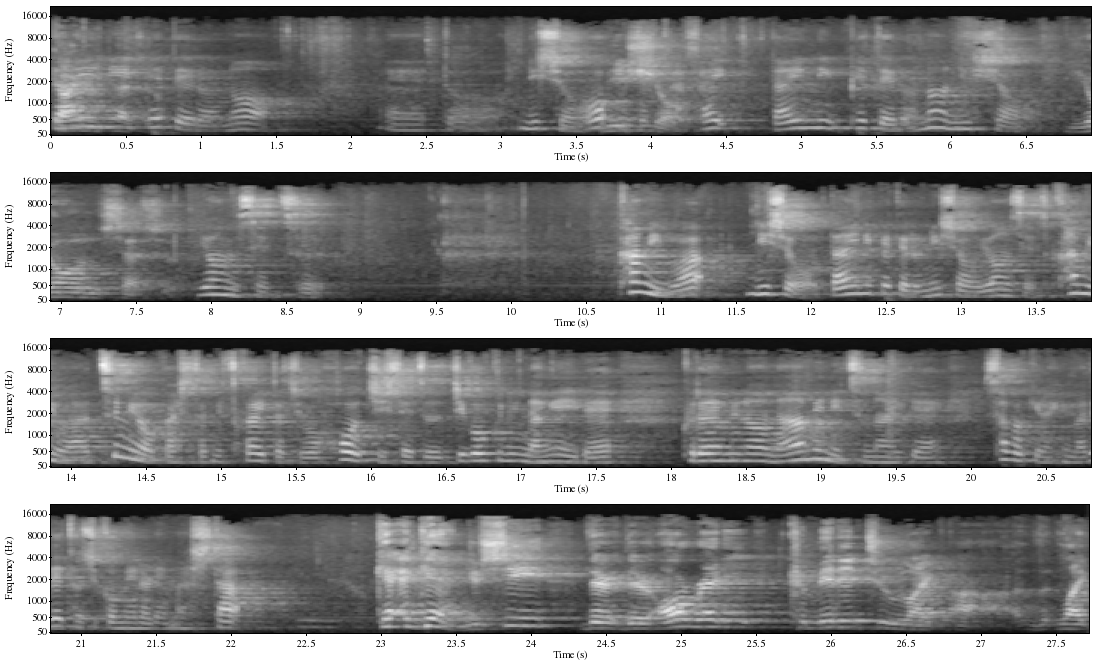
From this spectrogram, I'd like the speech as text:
第二ペテロの、えー、と2章を見てください第二ペテロの2章4節4節神は2章第2ペテロ2章4節神は罪を犯した見つかりたちを放置せず地獄に投げ入れ暗闇の斜めにつないで裁きの日まで閉じ込められました Okay, again, you see, they're, they're already committed to like, uh, like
